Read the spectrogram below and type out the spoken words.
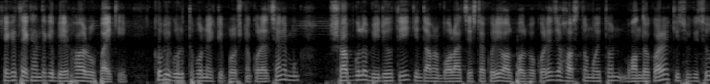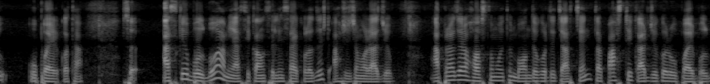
সেক্ষেত্রে এখান থেকে বের হওয়ার উপায় কি? খুবই গুরুত্বপূর্ণ একটি প্রশ্ন করেছেন এবং সবগুলো ভিডিওতেই কিন্তু আমরা বলার চেষ্টা করি অল্প অল্প করে যে হস্তমৈথুন বন্ধ করার কিছু কিছু উপায়ের কথা। সো আজকে বলব, আমি আছি কাউন্সেলিং সাইকোলজিস্ট আশিসম রাজু। আপনারা যারা হস্তমৈথুন বন্ধ করতে চাচ্ছেন, তার পাঁচটি কার্যকর উপায় বলব,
